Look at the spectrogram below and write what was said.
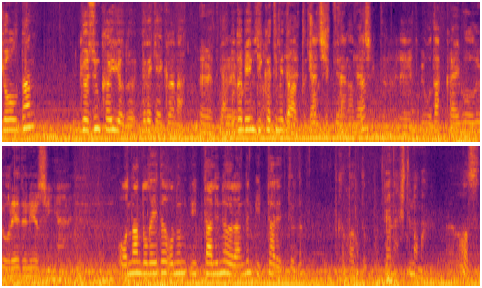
yoldan gözüm kayıyordu direkt ekrana. Evet. Yani bu da benim dikkatimi dağıttı çok ciddi gerçekten, anlamda. Gerçekten öyle. Evet. Bir odak kaybı oluyor. Oraya dönüyorsun yani. Ondan dolayı da onun iptalini öğrendim, iptal ettirdim. Kapattım. Ben açtım ama. Olsun.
